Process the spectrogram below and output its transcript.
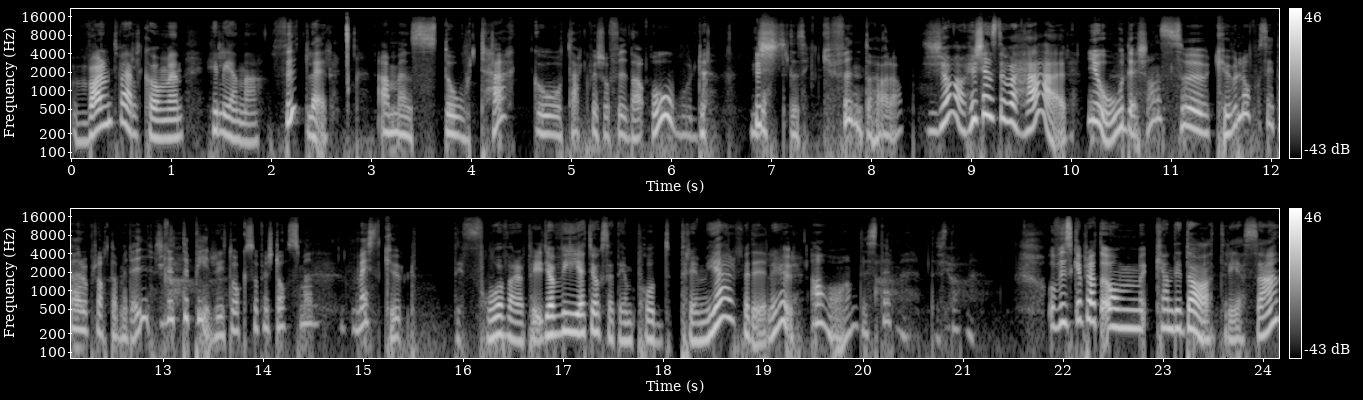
Varmt välkommen Helena Fiedler. Ja, men stort tack och tack för så fina ord. Jättefint att höra. Ja, hur känns det att vara här? Jo, det känns uh, kul att få sitta här och prata med dig. Lite pirrigt också förstås, men mest kul. Det får vara pirrigt. Jag vet ju också att det är en poddpremiär för dig, eller hur? Ja, det stämmer. Det stämmer. Ja. Och vi ska prata om kandidatresa.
